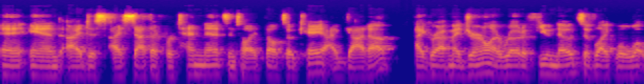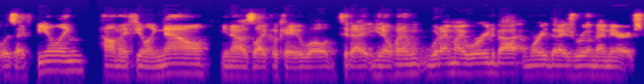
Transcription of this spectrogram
And, and I just, I sat there for 10 minutes until I felt okay. I got up. I grabbed my journal. I wrote a few notes of like, well, what was I feeling? How am I feeling now? You know, I was like, okay, well, did I, you know, what am, what am I worried about? I'm worried that I just ruined my marriage.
